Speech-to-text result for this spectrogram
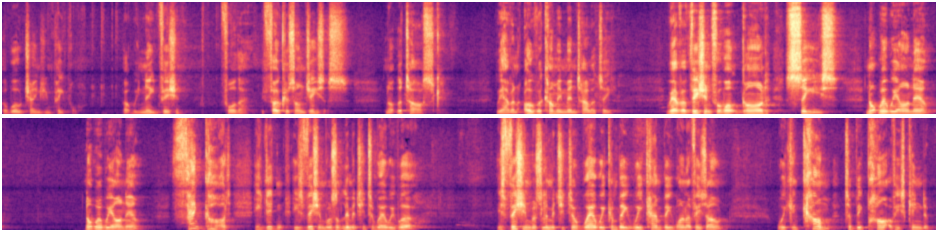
a world changing people. But we need vision for that. We focus on Jesus, not the task. We have an overcoming mentality. We have a vision for what God sees, not where we are now. Not where we are now. Thank God he didn't, his vision wasn't limited to where we were. His vision was limited to where we can be. We can be one of his own. We can come to be part of his kingdom.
